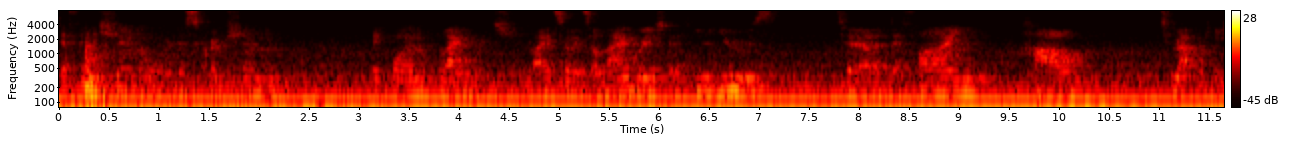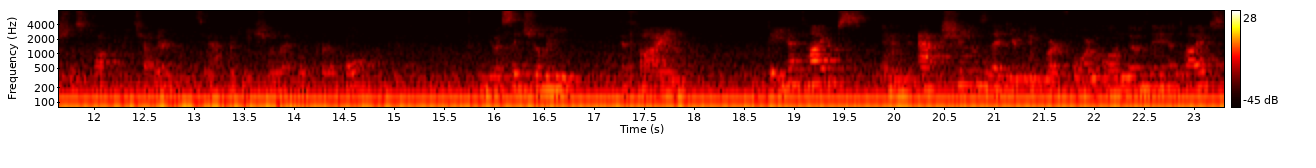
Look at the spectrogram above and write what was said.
definition or description, pick one, language, right? So it's a language that you use to define how two applications talk to each other. It's an application level protocol. You essentially define data types and actions that you can perform on those data types.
